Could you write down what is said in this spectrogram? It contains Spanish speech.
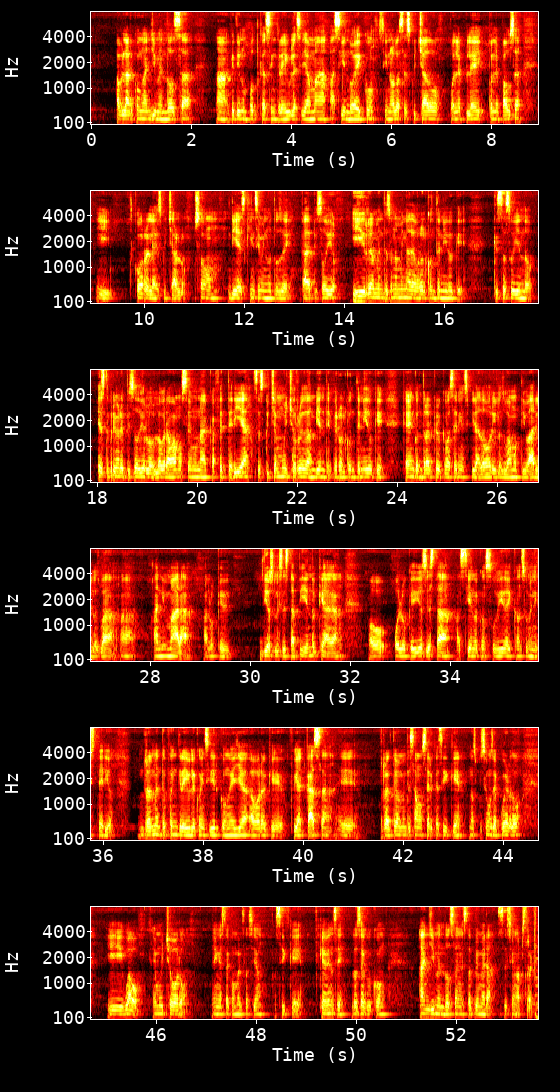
hablar con Angie Mendoza, ah, que tiene un podcast increíble, se llama Haciendo Eco. Si no lo has escuchado, ponle play, ponle pausa y córrele a escucharlo. Son 10, 15 minutos de cada episodio. Y realmente es una mina de oro el contenido que, que está subiendo este primer episodio lo, lo, grabamos en una cafetería, se escucha mucho ruido de ambiente, pero el contenido que, que va a encontrar creo que va a ser inspirador y los va a motivar y los va a, animar a, a, lo que Dios les está pidiendo que hagan o, o, lo que Dios ya está haciendo con su vida y con su ministerio. Realmente fue increíble coincidir con ella ahora que fui a casa. Eh, relativamente estamos cerca, así que nos pusimos de acuerdo y wow, hay mucho oro en esta conversación. Así que quédense, los dejo con Angie Mendoza en esta primera sesión abstracta.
